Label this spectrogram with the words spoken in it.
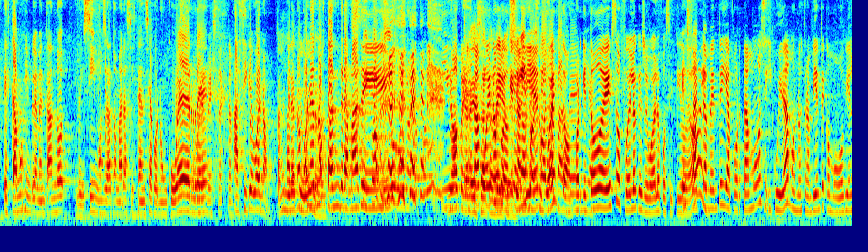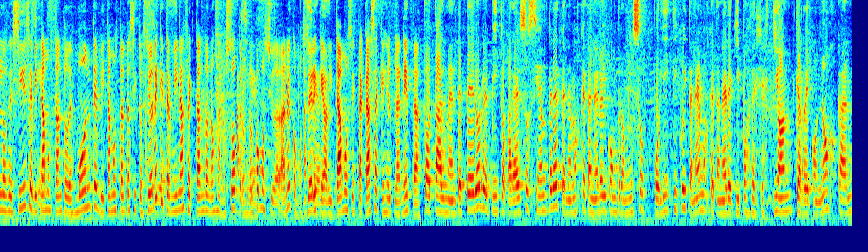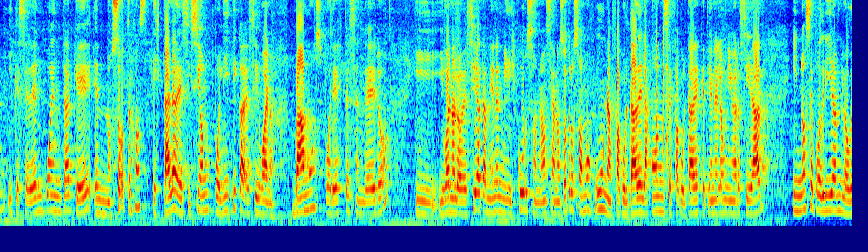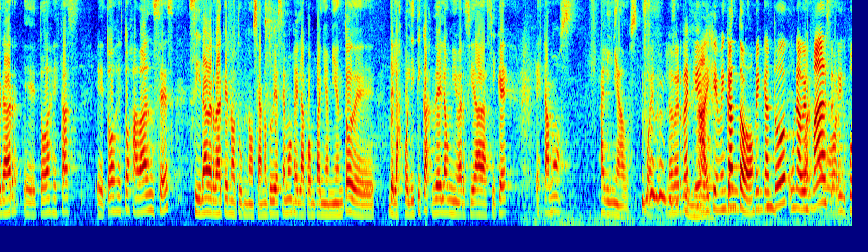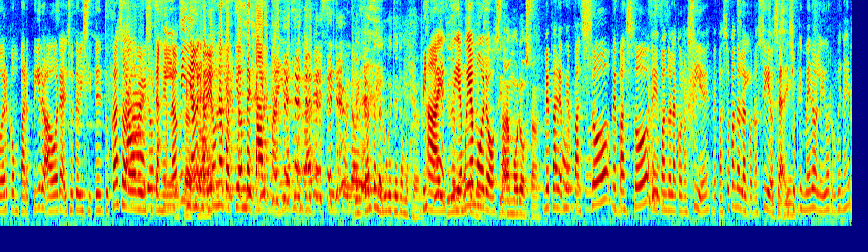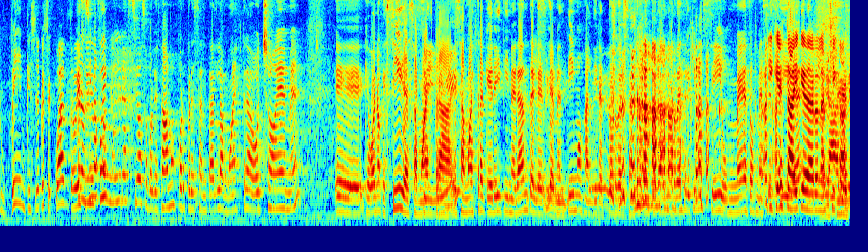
estamos implementando, lo hicimos ya tomar asistencia con un QR. Así que bueno, para no ponernos tan dramáticos, no, pero está bueno porque también, porque todo eso fue lo que llevó a lo positivo. Exactamente, y aportamos y cuidamos nuestro ambiente, como vos bien los decís, evitamos tanto desmonte, evitamos tantas situaciones que termina afectándonos a nosotros, ¿no? Como ciudadanos y como seres que habitamos esta casa que es el planeta. Totalmente, pero repito, para eso siempre tenemos que tener el compromiso político y tenemos que tener equipos de gestión que reconozcan y que se den cuenta que en nosotros está la decisión política de decir, bueno, vamos por este sendero. Y, bueno, lo decía también en mi discurso, ¿no? O sea, nosotros somos una facultad de las 11 facultades que tiene la universidad y no se podrían lograr eh, todas estas, eh, todos estos avances si la verdad que no, no, o sea, no tuviésemos el acompañamiento de, de las políticas de la universidad. Así que estamos alineados. Bueno, la verdad que, Ay, que me encantó. Me, encantó una vez más eh, poder compartir. Ahora yo te visité en tu casa, ahora vos me visitas en la mía. Había una cuestión de karma y de cerrar el círculo. Me encanta la luz que tiene esta mujer. ¿Viste? Ay, sí, es muy amorosa. amorosa. Me, me pasó, me pasó eh, cuando la conocí, ¿eh? Me pasó cuando la conocí. O sea, yo primero le digo, Rubén, ay, Rubén, qué sé yo, qué sé cuánto. Pero encima fue muy gracioso porque estábamos por presentar la muestra 8M eh, que bueno, que sigue esa muestra, esa muestra que era itinerante, le, mentimos al director del Centro Cultural Nordeste, le dijimos sí, un mes, dos meses. Y que está ahí quedaron las chicas.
